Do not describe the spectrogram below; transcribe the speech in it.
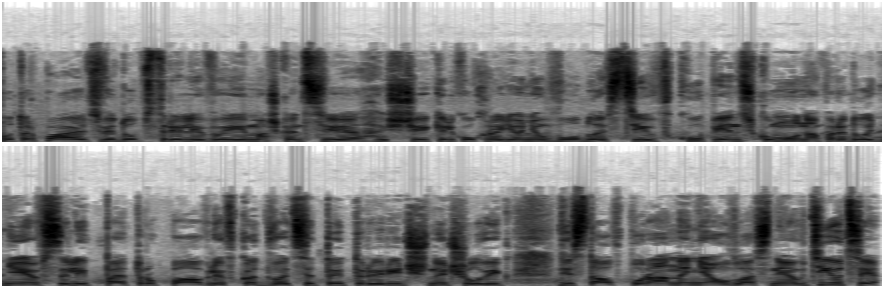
Потерпають від обстрілів і мешканці ще кількох районів в області. В Куп'янському напередодні в селі Петропавлівка 23-річний чоловік дістав поранення у власній автівці.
